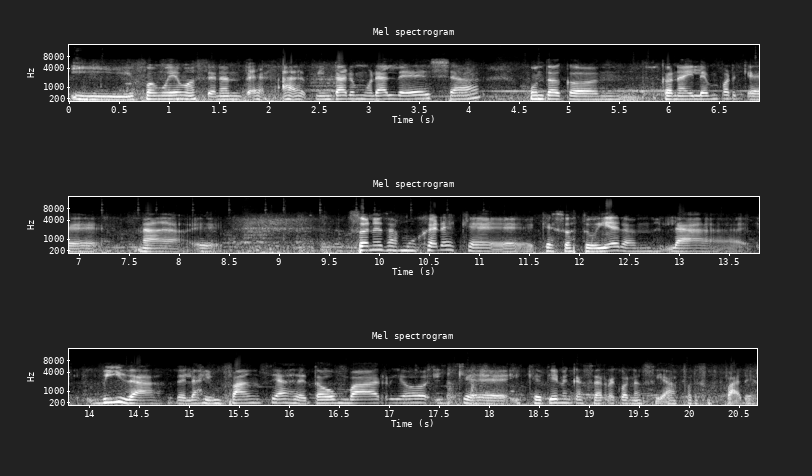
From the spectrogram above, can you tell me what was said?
y fue muy emocionante pintar un mural de ella junto con, con Ailén porque nada, eh, son esas mujeres que, que sostuvieron la vida de las infancias de todo un barrio y que, y que tienen que ser reconocidas por sus pares.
